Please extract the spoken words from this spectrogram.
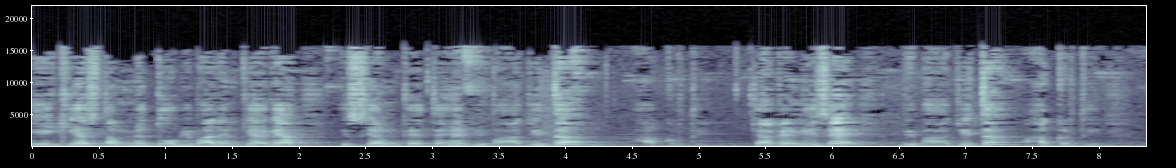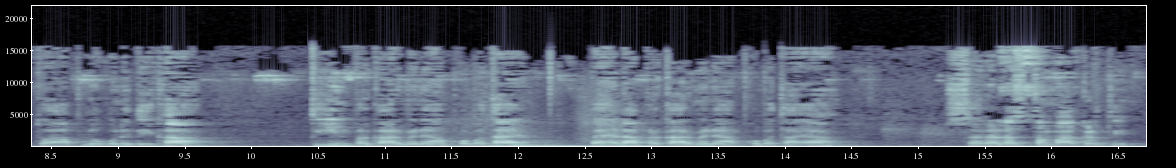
एक ही स्तंभ में दो विभाजन किया गया। इसे हम कहते हैं विभाजित आकृति। क्या कहेंगे इसे? विभाजित आकृति। तो आप लोगों ने देखा, तीन प्रकार मैंने आपको बताया पहला प्रकार मैंने आपको बताया, सरल स्तंभ आकृति।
